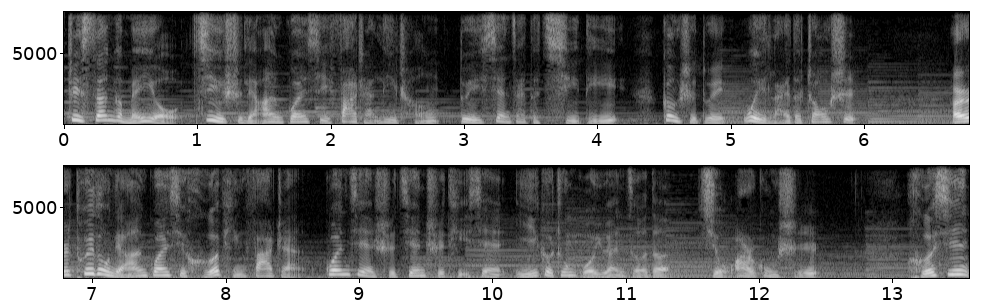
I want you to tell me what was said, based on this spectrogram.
这三个没有，既是两岸关系发展历程对现在的启迪，更是对未来的昭示。而推动两岸关系和平发展，关键是坚持体现一个中国原则的“九二共识”。核心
